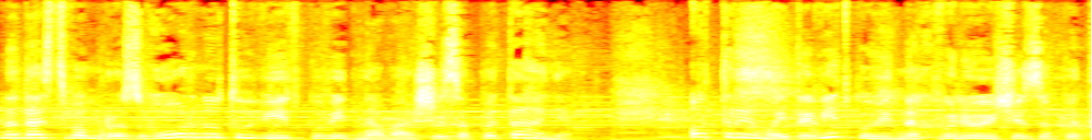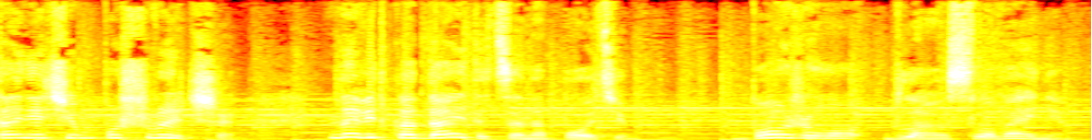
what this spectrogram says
надасть вам розгорнуту відповідь на ваші запитання. Отримайте відповідь на хвилюючі запитання чим пошвидше. Не відкладайте це на потім. Божого благословення!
